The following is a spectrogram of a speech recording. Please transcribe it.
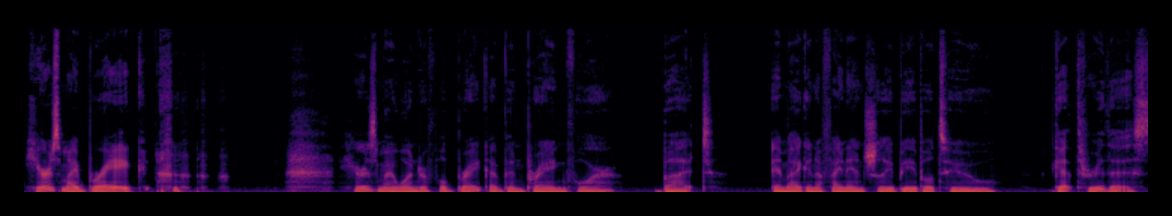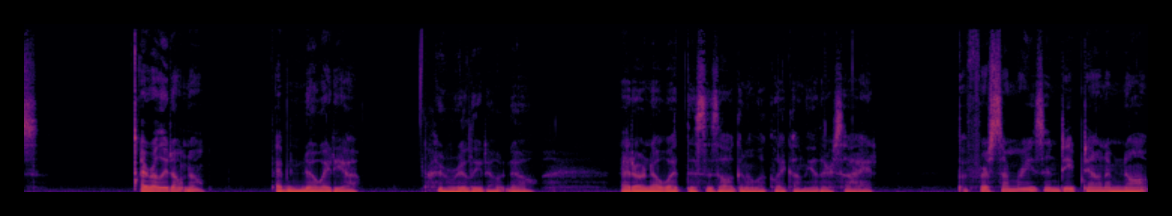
here's my break. here's my wonderful break I've been praying for, but am I going to financially be able to get through this? I really don't know. I have no idea. I really don't know. I don't know what this is all going to look like on the other side. But for some reason, deep down, I'm not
